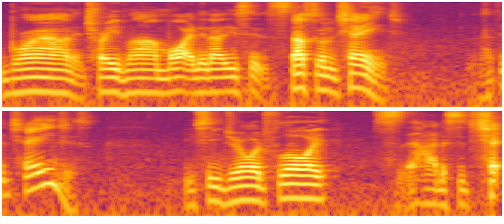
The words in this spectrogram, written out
Brown and Trayvon Martin, and all these things. Stuff's gonna change. Nothing changes. You see George Floyd, how this is check.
